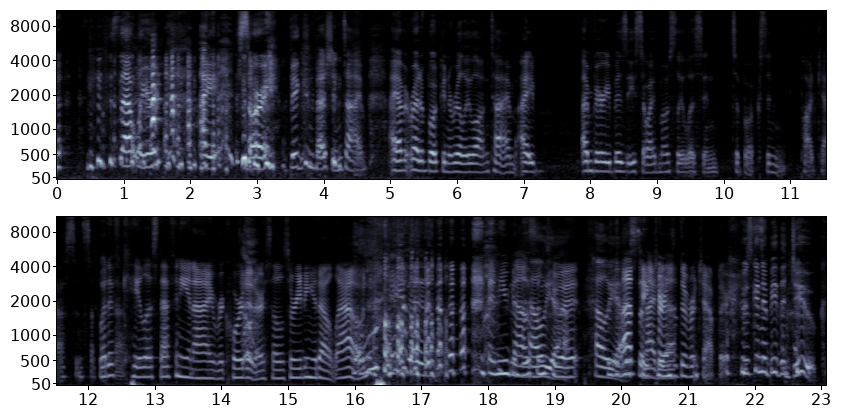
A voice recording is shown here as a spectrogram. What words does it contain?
Is that weird? I sorry, big confession time. I haven't read a book in a really long time. I I'm very busy, so I mostly listen to books and podcasts and stuff What like if that. Kayla, Stephanie, and I recorded ourselves reading it out loud, Okay then. and you can No. listen Hell to yeah. it? Hell yeah. can just That's an take turns idea. with different chapter. Who's gonna be the Duke?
